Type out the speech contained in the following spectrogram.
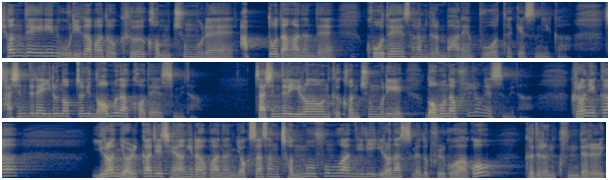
현대인인 우리가 봐도 그 건축물에 압도당하는데 고대의 사람들은 말에 무엇했겠습니까? 자신들의 이룬 업적이 너무나 거대했습니다. 자신들이 이뤄놓은 그 건축물이 너무나 훌륭했습니다. 그러니까 이런 열 가지 재앙이라고 하는 역사상 전무후무한 일이 일어났음에도 불구하고 그들은 군대를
